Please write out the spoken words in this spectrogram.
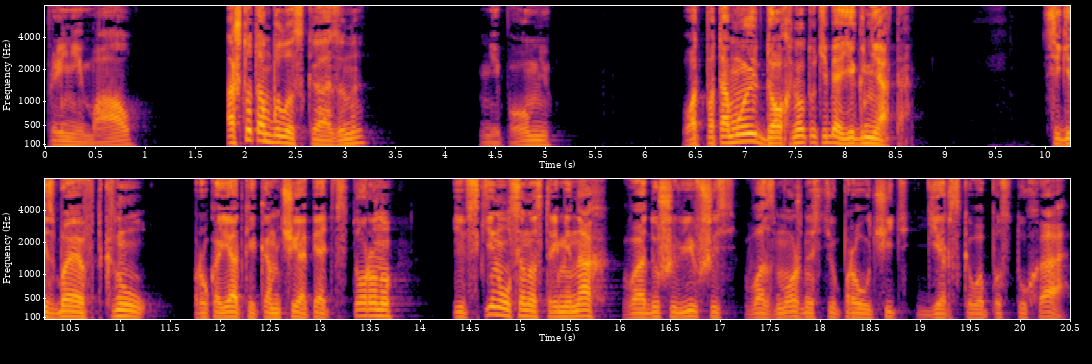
Принимал. А что там было сказано? Не помню. Вот потому и дохнут у тебя ягнята. Сигизбаев ткнул рукояткой камчи опять в сторону и вскинулся на стременах, воодушевившись возможностью проучить дерзкого пастуха.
